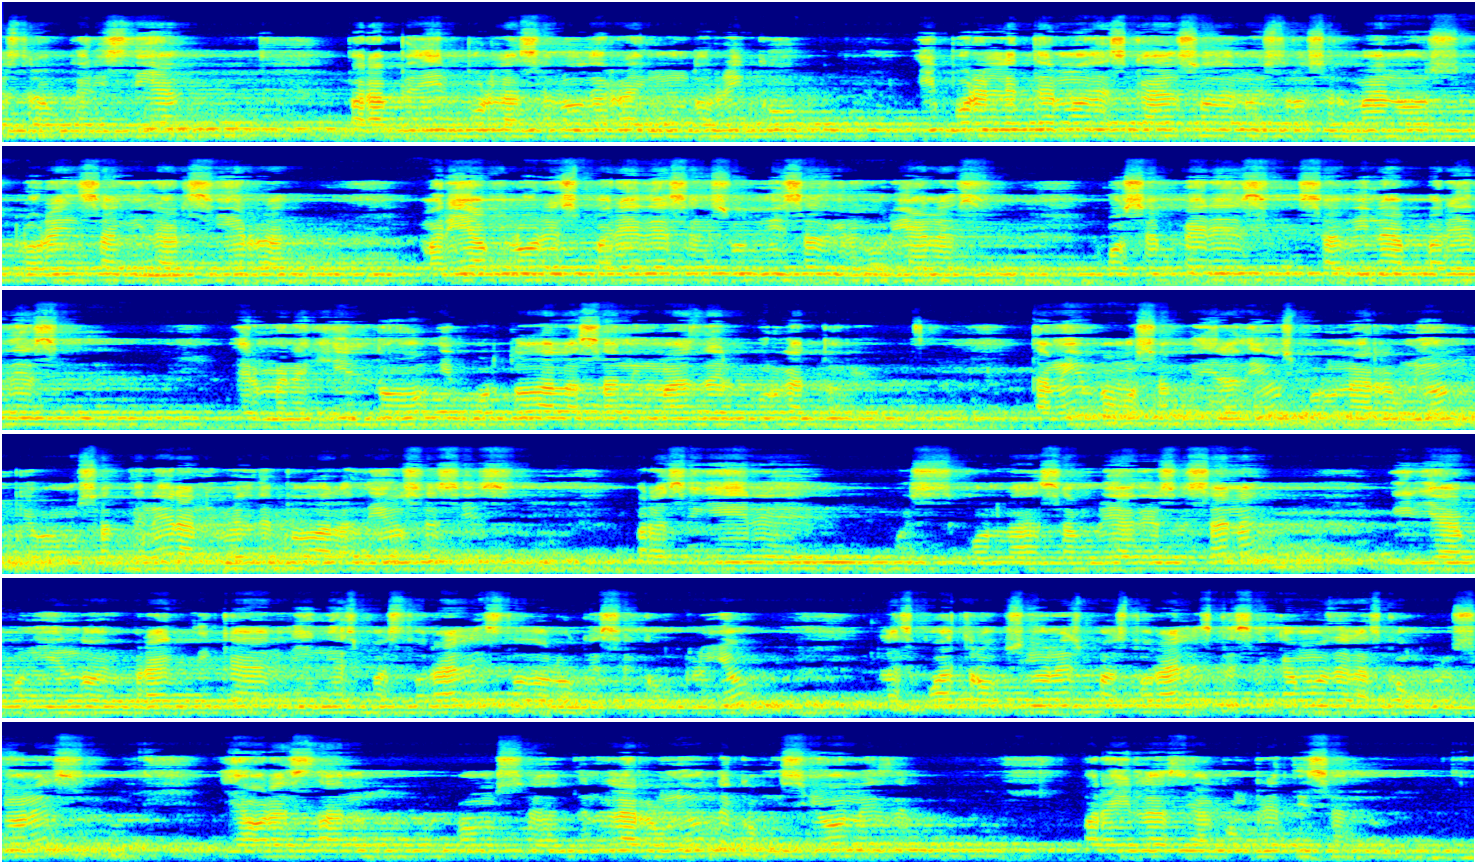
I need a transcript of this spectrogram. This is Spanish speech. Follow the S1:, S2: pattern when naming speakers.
S1: nuestra Eucaristía para pedir por la salud de Raimundo Rico y por el eterno descanso de nuestros hermanos Lorenza Aguilar Sierra, María Flores Paredes en sus misas gregorianas, José Pérez, Sabina Paredes, Hermenegildo y por todas las ánimas del purgatorio. También vamos a pedir a Dios por una reunión que vamos a tener a nivel de toda la diócesis para seguir eh, pues, con la asamblea diocesana, ir ya poniendo en práctica líneas pastorales todo lo que se concluyó, las cuatro opciones pastorales que sacamos de las conclusiones y ahora están, vamos a tener la reunión de comisiones para irlas ya concretizando.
